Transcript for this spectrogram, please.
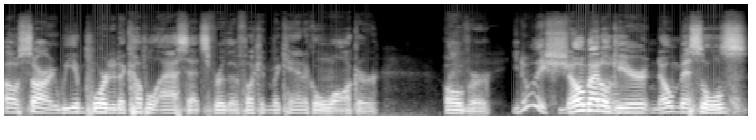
Oh, sorry, we imported a couple assets for the fucking mechanical mm. walker over. You know what they should No Metal Gear, no missiles,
